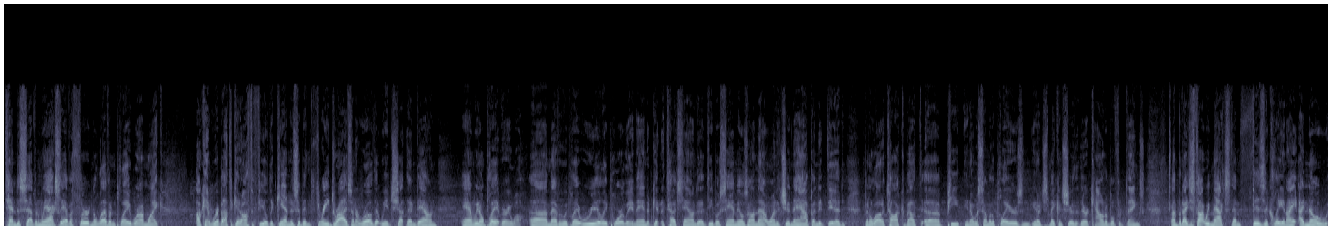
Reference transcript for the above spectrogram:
10 to 7. We actually have a third and 11 play where I'm like, okay, we're about to get off the field again. This had been three drives in a row that we had shut them down, and we don't play it very well. Um, we play it really poorly, and they end up getting a touchdown to Deebo Samuels on that one. It shouldn't have happened. It did. Been a lot of talk about uh, Pete, you know, with some of the players, and you know, just making sure that they're accountable for things. Um, but I just thought we matched them physically. And I, I know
